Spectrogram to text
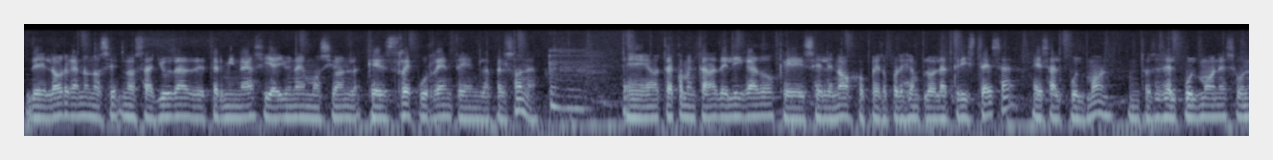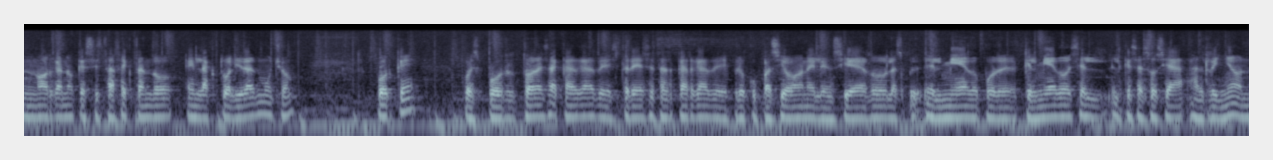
del órgano nos, nos ayuda a determinar si hay una emoción que es recurrente en la persona. Eh, otra comentaba del hígado que es el enojo, pero por ejemplo la tristeza es al pulmón. Entonces el pulmón es un órgano que se está afectando en la actualidad mucho. ¿Por qué? pues por toda esa carga de estrés, esa carga de preocupación, el encierro, el miedo, por el miedo es el, el que se asocia al riñón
